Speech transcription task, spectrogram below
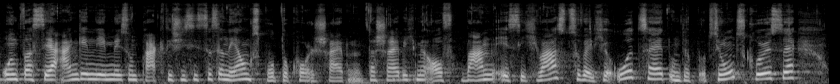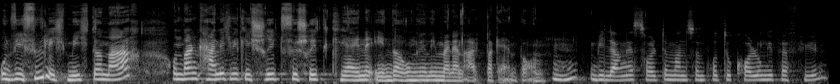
Und was sehr angenehm ist und praktisch ist, ist das Ernährungsprotokoll schreiben. Da schreibe ich mir auf, wann esse ich was, zu welcher Uhrzeit und der Portionsgröße und wie fühle ich mich danach. Und dann kann ich wirklich Schritt für Schritt kleine Änderungen in meinen Alltag einbauen. Mhm. Wie lange sollte man so ein Protokoll ungefähr führen?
